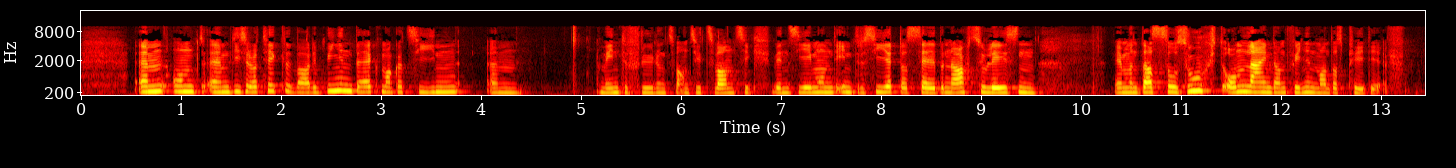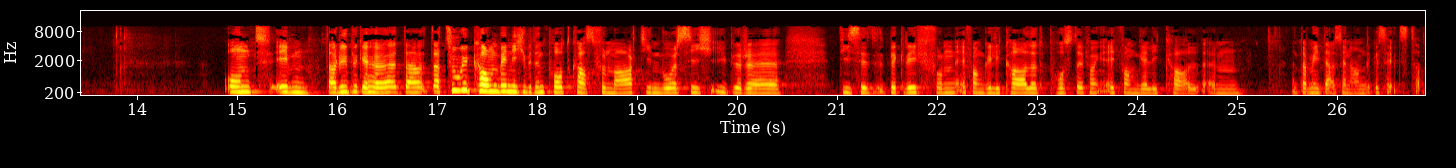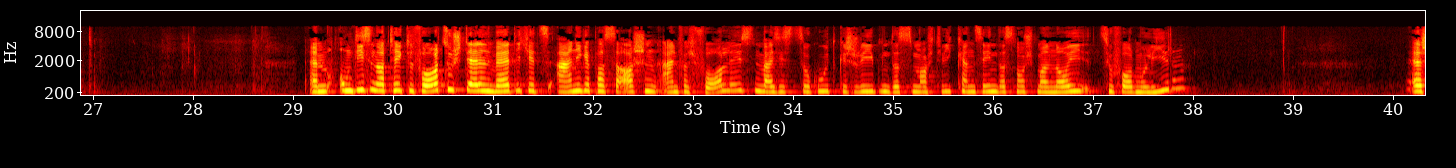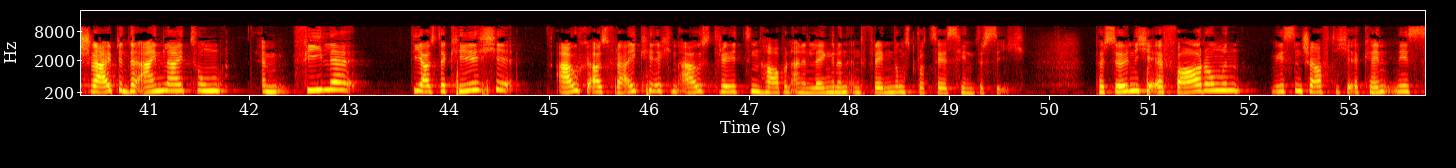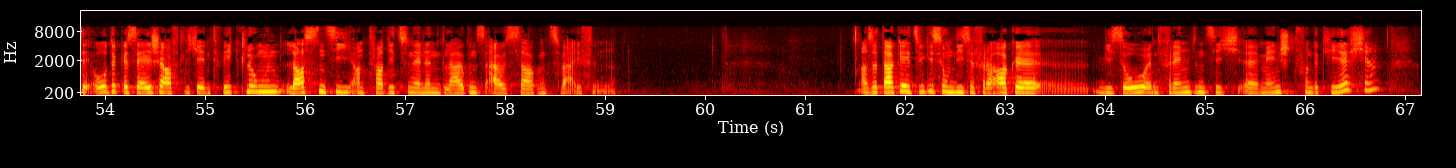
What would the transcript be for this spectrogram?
Ähm, und ähm, dieser Artikel war im Bienenberg-Magazin ähm, Winterfrühling 2020. Wenn es jemand interessiert, das selber nachzulesen, wenn man das so sucht online, dann findet man das PDF. Und eben darüber gehört, da, dazugekommen bin ich über den Podcast von Martin, wo er sich über äh, diesen Begriff von evangelikal oder postevangelikal ähm, damit auseinandergesetzt hat. Ähm, um diesen Artikel vorzustellen, werde ich jetzt einige Passagen einfach vorlesen, weil es ist so gut geschrieben, das macht wie keinen Sinn, das nochmal neu zu formulieren. Er schreibt in der Einleitung, ähm, viele, die aus der Kirche, auch aus Freikirchen austreten, haben einen längeren Entfremdungsprozess hinter sich. Persönliche Erfahrungen, wissenschaftliche Erkenntnisse oder gesellschaftliche Entwicklungen lassen sie an traditionellen Glaubensaussagen zweifeln. Also da geht es wirklich um diese Frage, äh, wieso entfremden sich äh, Menschen von der Kirche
